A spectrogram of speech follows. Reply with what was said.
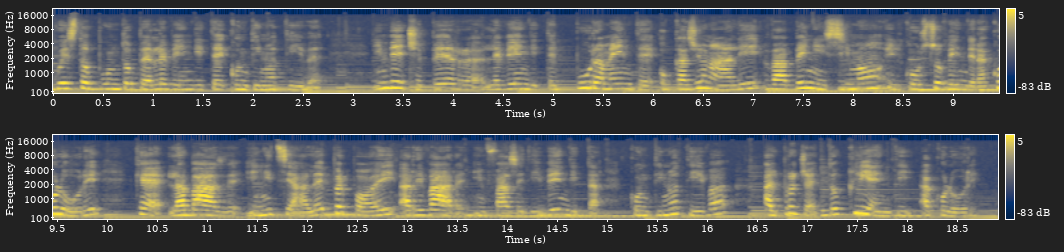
Questo appunto per le vendite continuative. Invece per le vendite puramente occasionali va benissimo il corso Vendere a colori che è la base iniziale per poi arrivare in fase di vendita continuativa al progetto Clienti a colori.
